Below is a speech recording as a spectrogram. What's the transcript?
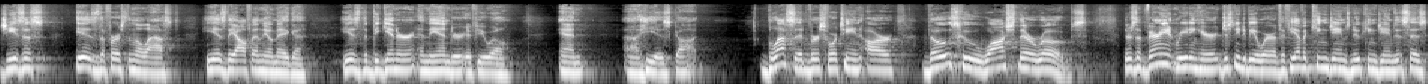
Jesus is the first and the last. He is the Alpha and the Omega. He is the beginner and the ender, if you will. And uh, he is God. Blessed, verse 14, are those who wash their robes. There's a variant reading here, just need to be aware of. If you have a King James, New King James, it says,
